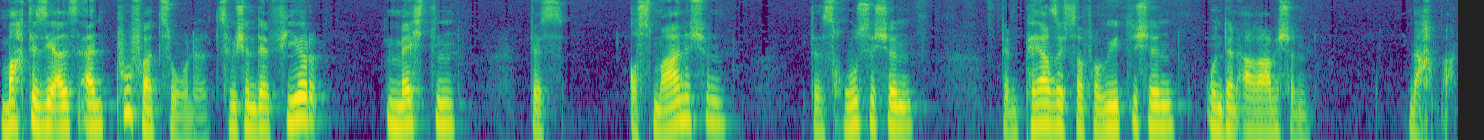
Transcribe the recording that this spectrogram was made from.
machte sie als eine Pufferzone zwischen den vier Mächten des osmanischen, des russischen, den persisch-safawitischen und den arabischen Nachbarn.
